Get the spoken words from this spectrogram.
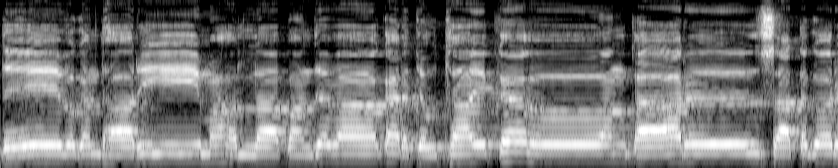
ਦੇਵ ਗੰਧਾਰੀ ਮਹੱਲਾ ਪੰਜਵਾ, ਘਰ ਚੌਥਾ ਇੱਕ, ਓੰਕਾਰ ਸਤਿਗੁਰ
